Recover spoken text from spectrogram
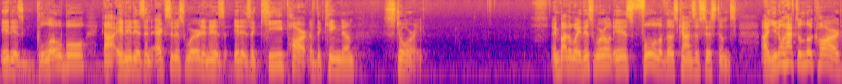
it is global, uh, and it is an Exodus word, and it is, it is a key part of the kingdom story. And by the way, this world is full of those kinds of systems. Uh, you don't have to look hard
